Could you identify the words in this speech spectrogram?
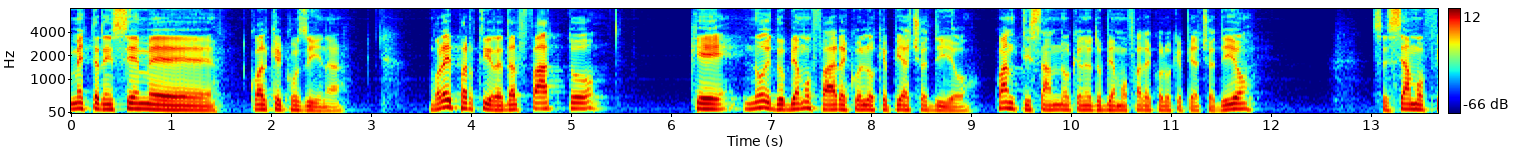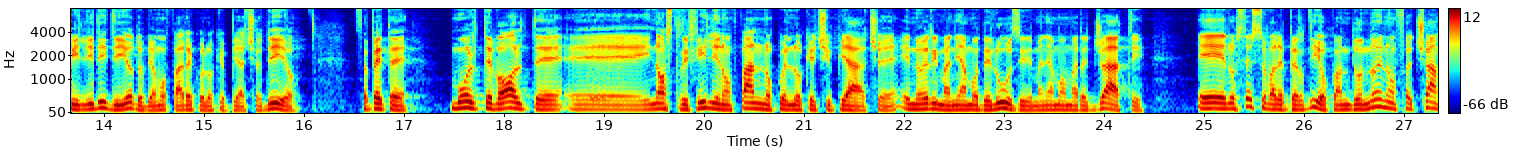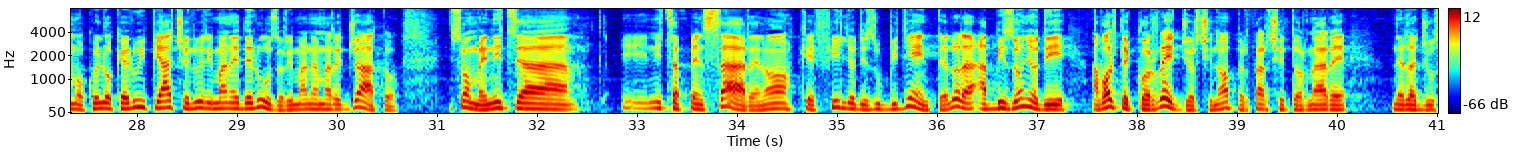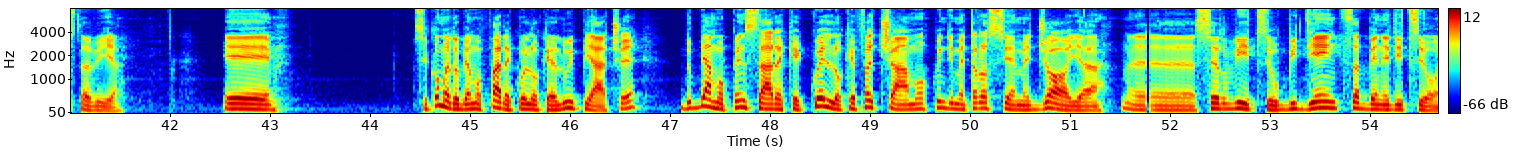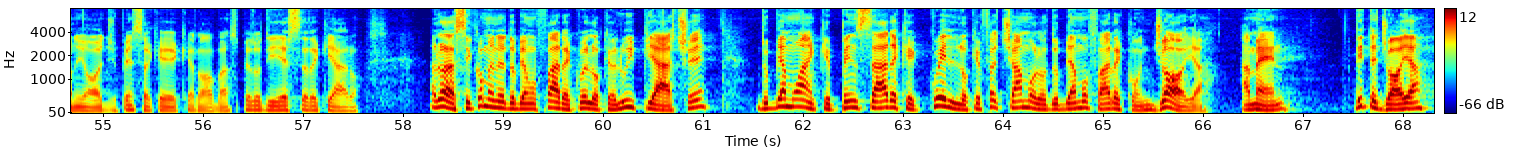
mettere insieme qualche cosina. Vorrei partire dal fatto che noi dobbiamo fare quello che piace a Dio. Quanti sanno che noi dobbiamo fare quello che piace a Dio? Se siamo figli di Dio dobbiamo fare quello che piace a Dio. Sapete, molte volte eh, i nostri figli non fanno quello che ci piace e noi rimaniamo delusi, rimaniamo amareggiati. E lo stesso vale per Dio, quando noi non facciamo quello che a Lui piace, Lui rimane deluso, rimane amareggiato. Insomma, inizia, inizia a pensare no? che figlio disubbidiente. Allora ha bisogno di a volte correggerci no? per farci tornare nella giusta via. E siccome dobbiamo fare quello che a Lui piace, dobbiamo pensare che quello che facciamo, quindi metterò assieme gioia, eh, servizio, ubbidienza, benedizioni oggi. Pensa che, che roba, spero di essere chiaro. Allora, siccome noi dobbiamo fare quello che a lui piace, dobbiamo anche pensare che quello che facciamo lo dobbiamo fare con gioia. Amen. Dite gioia.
